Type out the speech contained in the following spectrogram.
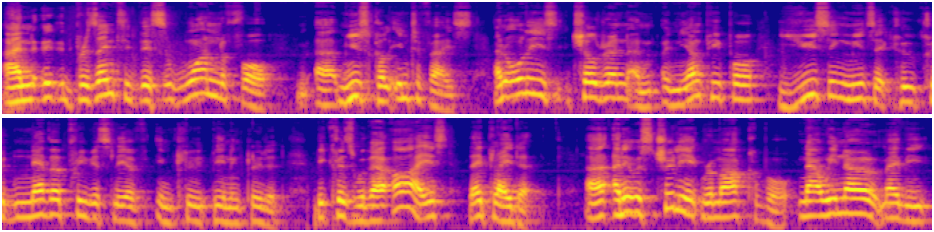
And it presented this wonderful uh, musical interface. And all these children and, and, young people using music who could never previously have include, been included because with their eyes they played it. Uh, and it was truly remarkable. Now we know maybe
